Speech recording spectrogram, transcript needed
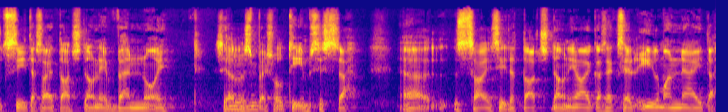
siitä sai touchdownin vännoi siellä mm-hmm. special teamsissa, sai siitä touchdownia aikaiseksi ilman näitä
